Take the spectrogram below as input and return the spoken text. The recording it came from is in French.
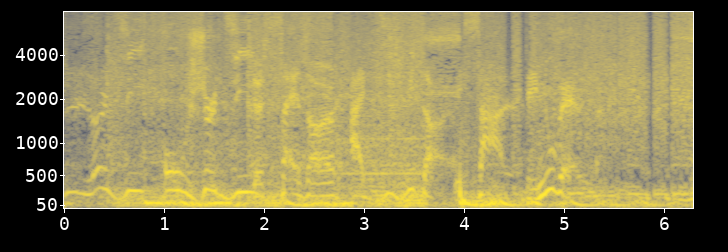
Du lundi au jeudi de 16h à 18h. Les salles des nouvelles.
